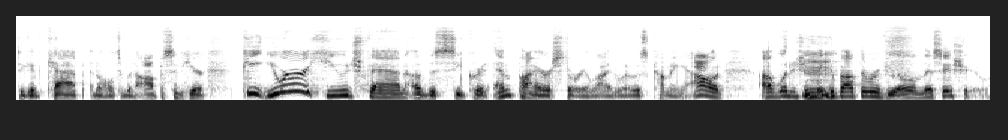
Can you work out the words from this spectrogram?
to give Cap an ultimate opposite here. Pete, you were a huge fan of the Secret Empire storyline when it was coming out. Uh, what did you mm. think about the reveal in this issue?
